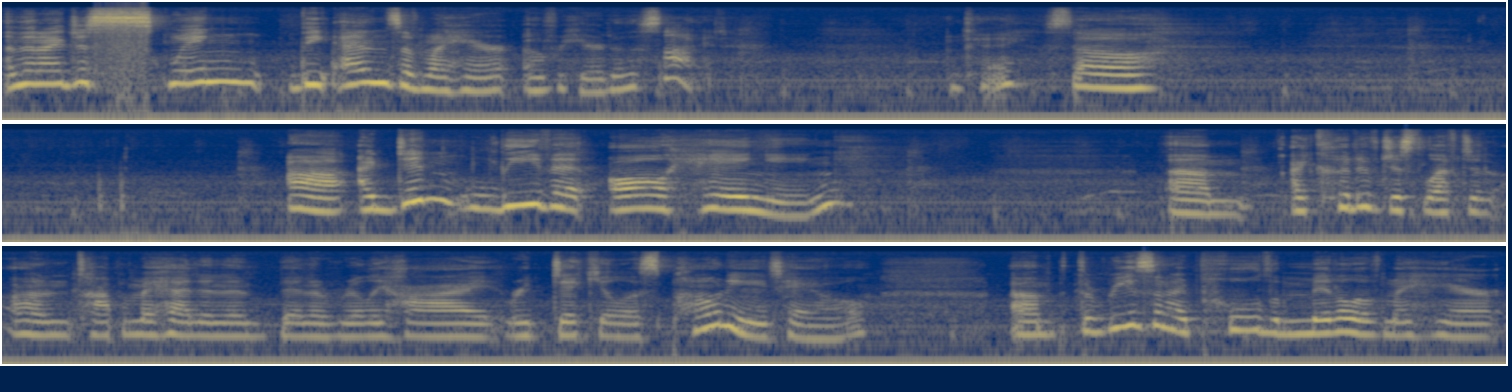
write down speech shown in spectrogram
And then I just swing the ends of my hair over here to the side. Okay, so uh, I didn't leave it all hanging. Um, I could have just left it on top of my head and it been a really high, ridiculous ponytail. Um, but the reason I pull the middle of my hair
